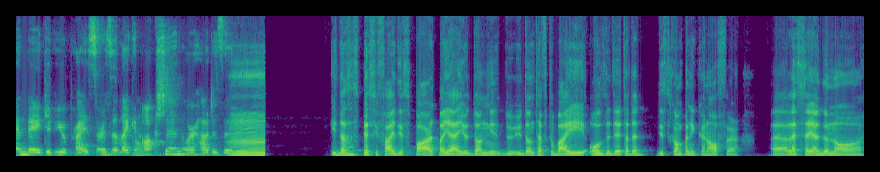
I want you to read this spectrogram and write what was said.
and they give you a price, or is it like an Oh. auction, or how does it? Mm, it doesn't specify this part, but yeah, you don't need you don't have to buy all the data that this company can offer. Uh, let's say I don't know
